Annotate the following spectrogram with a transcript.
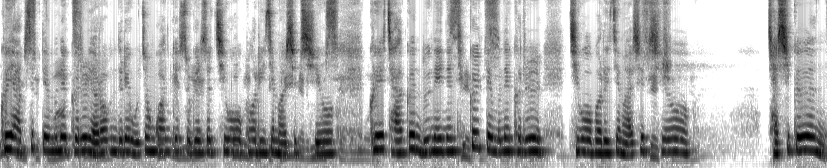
그의 악습 때문에 그를 여러분들의 우정 관계 속에서 지워버리지 마십시오. 그의 작은 눈에 있는 티끌 때문에 그를 지워버리지 마십시오. 자식은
